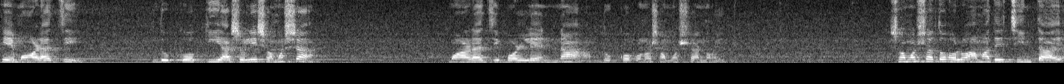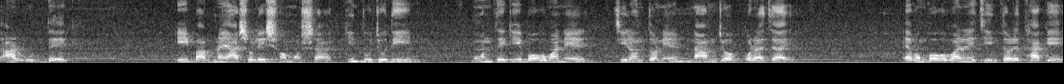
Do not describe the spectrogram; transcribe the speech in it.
হে মহারাজজি দুঃখ কি আসলে সমস্যা? মহারাজজি বললেন, না, দুঃখ কোনো সমস্যা নয়। সমস্যা তো হলো আমাদের চিন্তায় আর উদ্বেগ। এই ভাবনায় আসলে সমস্যা। কিন্তু যদি মন থেকে ভগবানের চিরন্তনের নাম জপ করা যায় এবং ভগবানের চিন্তরে থাকে,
